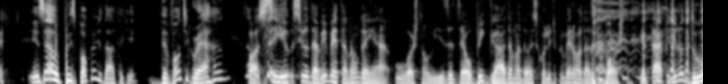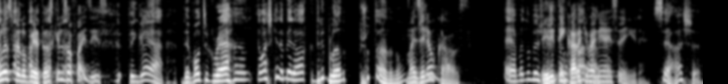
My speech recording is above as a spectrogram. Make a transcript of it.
Esse é o principal candidato aqui. Devonte Graham, Ó, se, o- se o Davi Bertan não ganhar, o Washington Wizards é obrigado a mandar uma escolha de primeira rodada pro Boston. porque ele tá pedindo duas pelo Bertans, que ele só faz isso. Tem que ganhar. Devonte Graham, eu acho que ele é melhor driblando, chutando. Não, Mas ele é o caos. É, mas não vejo Ele tem cara que vai parado. ganhar isso aí, né? Você acha?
